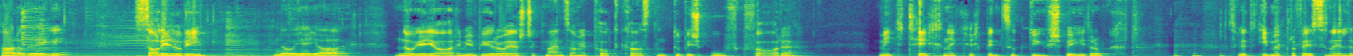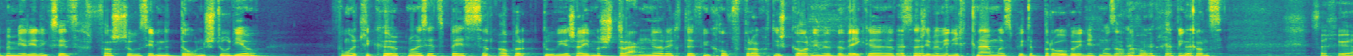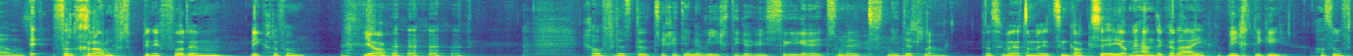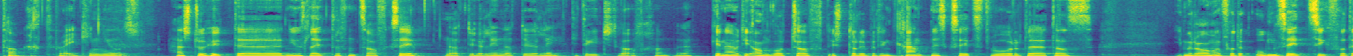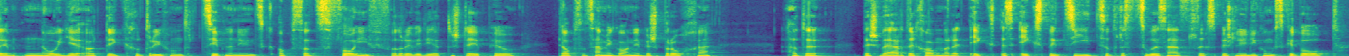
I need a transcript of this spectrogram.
Hallo Gregi. Salut Duri. Neues Jahr. Neues Jahr in meinem Büro, erster gemeinsame Podcast und du bist aufgefahren mit Technik. Ich bin zutiefst beeindruckt. Es wird immer professioneller. Bei mir sieht es fast aus in einem Tonstudio. Vermutlich hört man uns jetzt besser, aber du wirst auch immer strenger. Ich darf meinen Kopf praktisch gar nicht mehr bewegen. Das heißt immer, wenn ich genau muss bei der Probe, wenn ich muss anhocken. Ich bin ganz verkrampft. Äh, verkrampft bin ich vor dem Mikrofon. Ja. ich hoffe, das tut sich in deinen wichtigen Äußerungen jetzt nicht niederschlagen. Das werden wir jetzt in Gang sehen. Ja, wir haben eine Reihe wichtige als Auftakt. Breaking News. Hast du heute Newsletter vom ZAF gesehen? Natürlich, natürlich. Die dritte Strafkammer. Genau, die Anwaltschaft ist darüber in Kenntnis gesetzt worden, dass im Rahmen von der Umsetzung von dem neuen Artikel 397 Absatz 5 von der revidierten StPO, den Absatz haben wir gar nicht besprochen, auch der Beschwerdekammer ein explizites oder ein zusätzliches Beschleunigungsgebot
